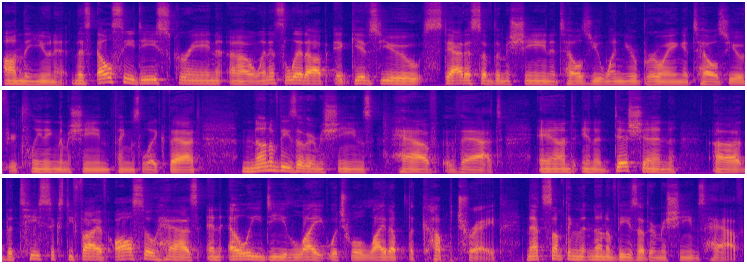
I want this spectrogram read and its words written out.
on the unit. This LCD screen, uh, when it's lit up, it gives you status of the machine. It tells you when you're brewing. It tells you if you're cleaning the machine, things like that. None of these other machines have that. And in addition, uh, the T65 also has an LED light which will light up the cup tray. And that's something that none of these other machines have.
